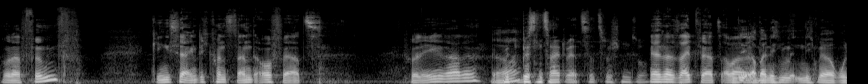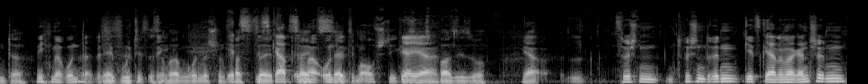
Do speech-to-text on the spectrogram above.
oder fünf ging es ja eigentlich konstant aufwärts. Ich überlege gerade. Mit Ja, ein bisschen seitwärts dazwischen so. Ja, na, seitwärts, aber, nee, aber nicht, nicht mehr runter. nicht mehr runter. Das ja ist gut, das ist aber im Grunde schon Jetzt, fast es seit, gab seit, immer unter- seit dem Aufstieg Ja, ist ja. es quasi so. Ja, zwischen, zwischendrin geht's gerne mal ganz schön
